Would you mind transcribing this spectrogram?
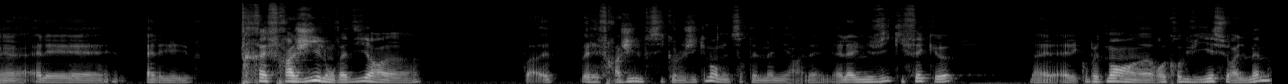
Euh, elle est, très fragile, on va dire. Euh, elle est fragile psychologiquement d'une certaine manière. Elle a, une vie qui fait que bah, elle, est complètement recroquevillée sur elle-même.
